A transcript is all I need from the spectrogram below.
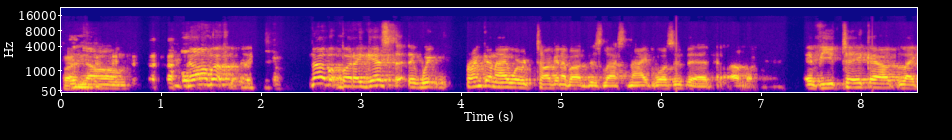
But No, no, but no, but but I guess we, Frank and I were talking about this last night. Was it that uh, if you take out like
